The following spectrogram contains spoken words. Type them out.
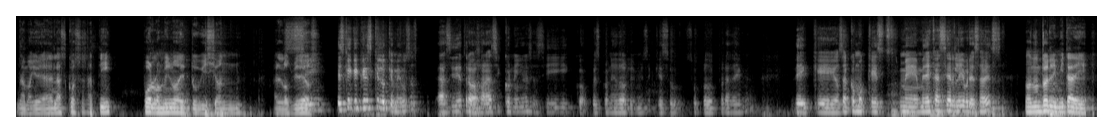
la mayoría de las cosas a ti por lo mismo de tu visión a los videos. Sí. Es que, ¿qué crees que lo que me gusta así de trabajar así con ellos, así, pues con EW Music, que es su, su productora de Aina, de que, o sea, como que me, me deja ser libre, ¿sabes? No, no te limita de,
